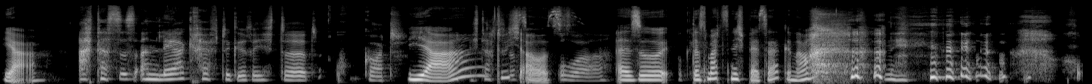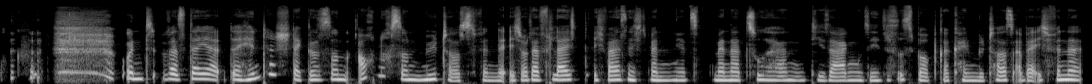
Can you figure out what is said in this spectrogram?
ja, Ach, das ist an Lehrkräfte gerichtet. Oh Gott. Ja, ich dachte, durchaus. Das oh. Also, okay. das macht's nicht besser, genau. Nee. oh. Und was da ja dahinter steckt, das ist so ein, auch noch so ein Mythos, finde ich. Oder vielleicht, ich weiß nicht, wenn jetzt Männer zuhören, die sagen, sie, das ist überhaupt gar kein Mythos, aber ich finde,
